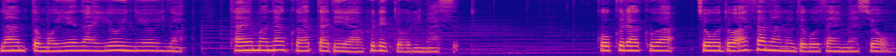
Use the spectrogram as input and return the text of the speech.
何とも言えない良い匂いが絶え間なくあたりへ溢れております。極楽はちょうど朝なのでございましょ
